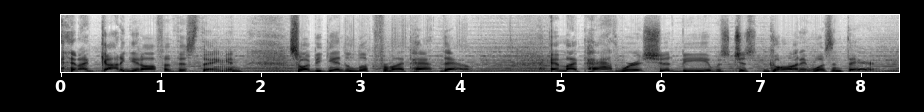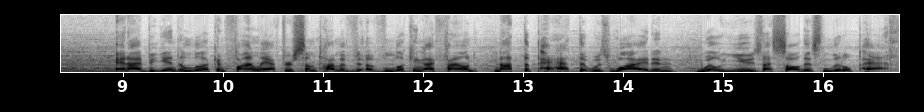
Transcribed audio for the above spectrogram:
and I've got to get off of this thing. And so I began to look for my path down. And my path, where it should be, it was just gone. It wasn't there. And I began to look, and finally, after some time of, of looking, I found not the path that was wide and well used. I saw this little path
